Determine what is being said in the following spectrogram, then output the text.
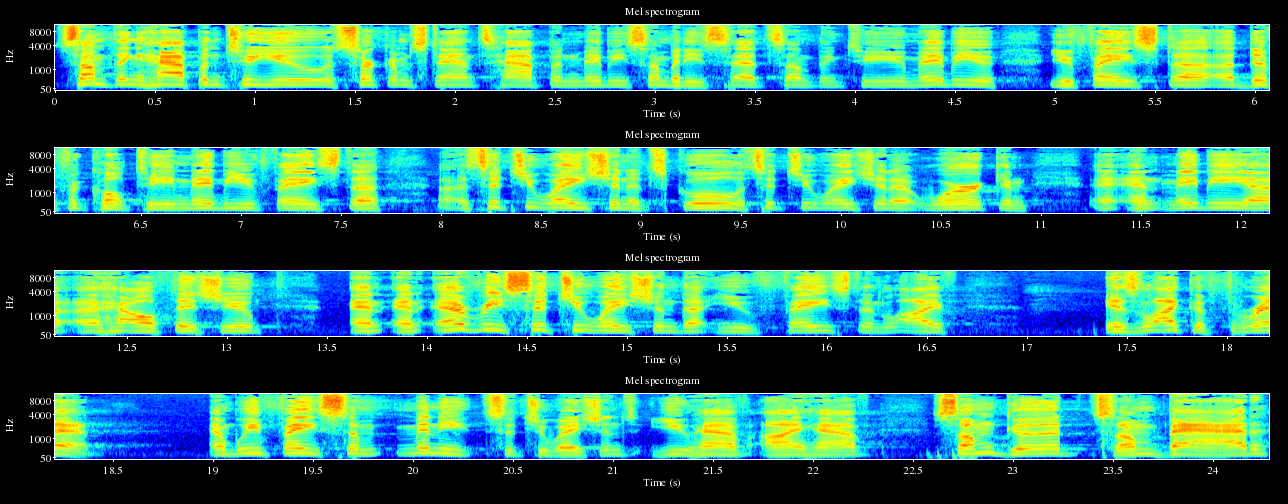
Something happened to you, a circumstance happened, maybe somebody said something to you, maybe you, you faced a, a difficulty, maybe you faced a, a, situation at school, a situation at work, and, and maybe a, a health issue and, and every situation that you faced in life is like a thread. And we face some many situations. You have, I have, some good, some bad.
